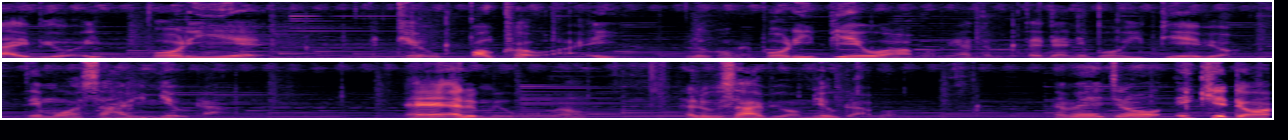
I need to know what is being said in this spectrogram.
တိုက်ပြီးတော့အဲ့ body ရဲ့ထဲကိုပေါက်ထွက်သွားအဲ့ဘယ်လိုခေါ်မလဲ body ပြေးသွားပါဗျာ Titanic body ပြေးပြီးတော့တင်းမောစပြီးမြုပ်တာအဲအဲ့လိုမျိုးပေါ့နော်အဲ့လိုစပြီးတော့မြုပ်တာပေါ့ဒါပေမဲ့ကျွန်တော်အဲ့ခေတ်တုန်း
